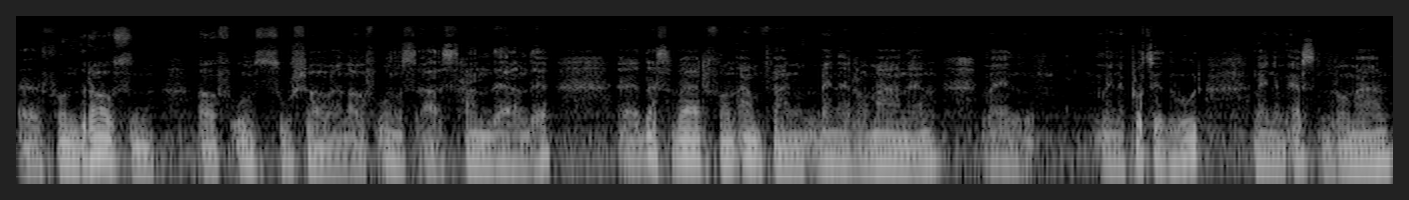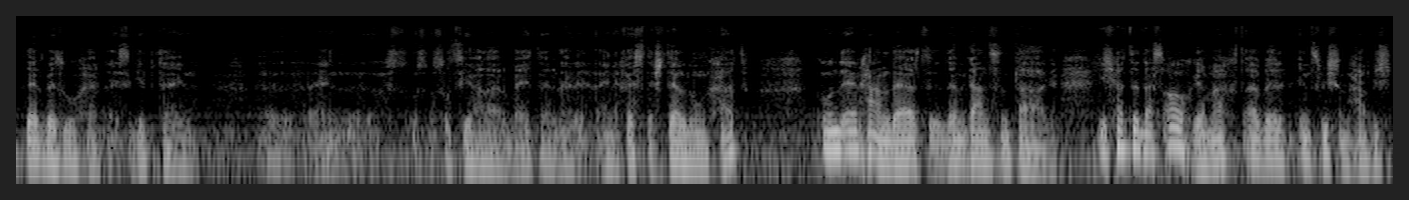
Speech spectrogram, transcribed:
äh, von draußen auf uns zuschauen, auf uns als Handelnde, äh, das war von Anfang meiner Romanen, mein, meine Prozedur, meinem ersten Roman, der Besucher. Es gibt ein äh, ein Sozialarbeiter, der eine feste Stellung hat und er handelt den ganzen Tag. Ich hatte das auch gemacht, aber inzwischen habe ich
